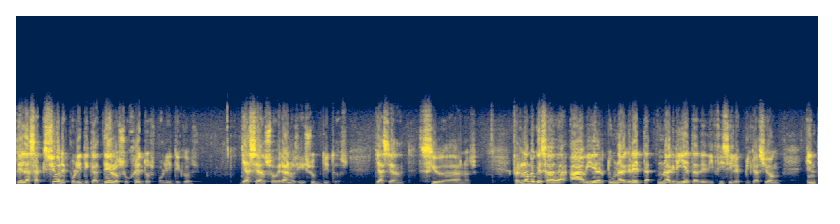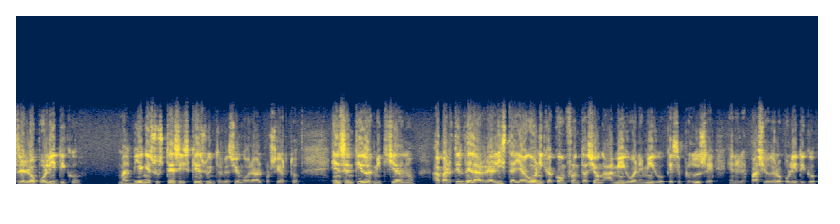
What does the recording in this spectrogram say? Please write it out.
de las acciones políticas de los sujetos políticos, ya sean soberanos y súbditos, ya sean ciudadanos, Fernando Quesada ha abierto una, grieta de difícil explicación entre lo político, más bien en sus tesis que en su intervención oral, por cierto, en sentido smithiano, a partir de la realista y agónica confrontación amigo-enemigo que se produce en el espacio de lo político,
